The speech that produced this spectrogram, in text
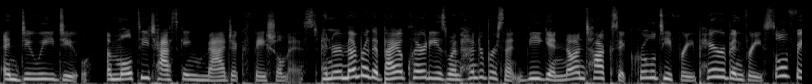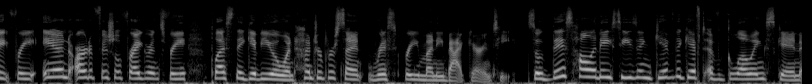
and Dewy Dew, a multitasking magic facial mist. And remember that BioClarity is 100% vegan, non toxic, cruelty free, paraben free, sulfate free, and artificial fragrance free. Plus, they give you a 100% risk free money back guarantee. So, this holiday season, give the gift of glowing skin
